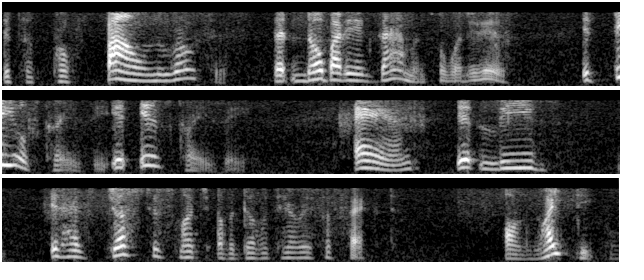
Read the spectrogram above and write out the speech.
it's a profound neurosis that nobody examines for what it is. It feels crazy. It is crazy. And it leaves, it has just as much of a deleterious effect on white people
